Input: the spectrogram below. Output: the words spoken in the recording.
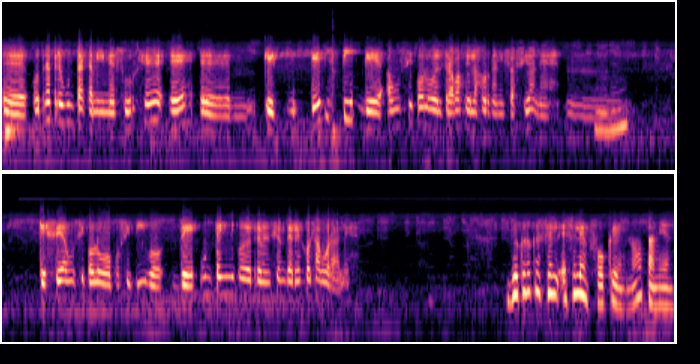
Eh, otra pregunta que a mí me surge es eh, que, ¿qué distingue a un psicólogo del trabajo y las organizaciones mm, que sea un psicólogo positivo de un técnico de prevención de riesgos laborales? Yo creo que es el, es el enfoque, ¿no? También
